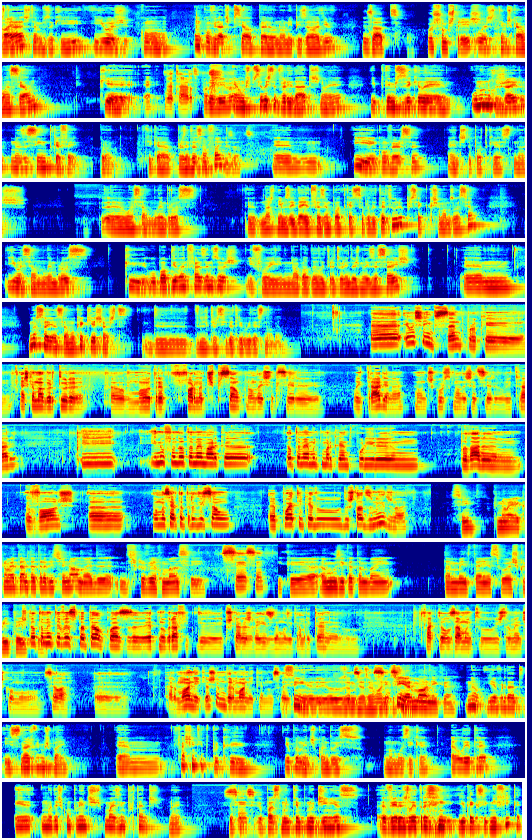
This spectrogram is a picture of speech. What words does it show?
Cá está, vai? estamos aqui e hoje com um convidado especial para o nono episódio. Exato. Hoje somos três. Hoje temos cá o Anselmo, que é, é, Boa tarde. Ora viva. é um especialista de variedades, não é? E podemos dizer que ele é o Nuno Rogeiro, mas assim de café. Pronto, fica a apresentação feita. Exato. Um, e em conversa, antes do podcast, nós uh, o Anselmo lembrou-se. Uh, nós tínhamos a ideia de fazer um podcast sobre literatura, por isso é que chamamos o Anselmo. E o Anselmo lembrou-se que o Bob Dylan faz anos hoje e foi Nobel da Literatura em 2016. Um, não sei, Anselmo, o que é que achaste de, de lhe ter sido atribuído esse Nobel? Eh, eu achei interessante porque acho que é uma abertura a uma outra forma de expressão que não deixa de ser eh, literária, não é? É um discurso que não deixa de ser literário. E, e no fundo ele também marca. Ele também é muito marcante por ir. hum, por dar hum, voz a, a uma certa tradição eh, poética do, dos Estados Unidos, não é? Sim. Que não é, que não é tanto a tradicional, não é? De, de escrever romance e, Sim, sim. e que a, a música também, também tem a sua escrita. Acho e ele que- também teve esse papel quase etnográfico de ir buscar as raízes da música americana. O facto de ele usar muito instrumentos como, sei lá, eh, harmónica. Eu chamo de harmónica, não sei. Sim, ele usa muitas harmónicas. Sim, harmónica. Não, e é verdade, e se nós vimos bem, hum, faz sentido porque eu, pelo menos, quando ouço uma música, a letra é uma das componentes mais importantes, não é? Eu, Sim, sim, eu passo muito tempo no Genius a ver as letras e, e o que é que significa,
